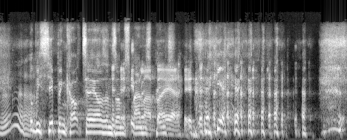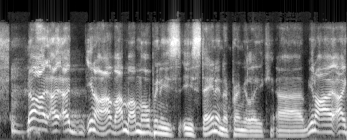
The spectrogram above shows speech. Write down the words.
Ah. He'll be sipping cocktails and some Spanish beach. no, I, I, you know, I'm, I'm, I'm hoping he's he's staying in the Premier League. Uh, you know, I, I,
